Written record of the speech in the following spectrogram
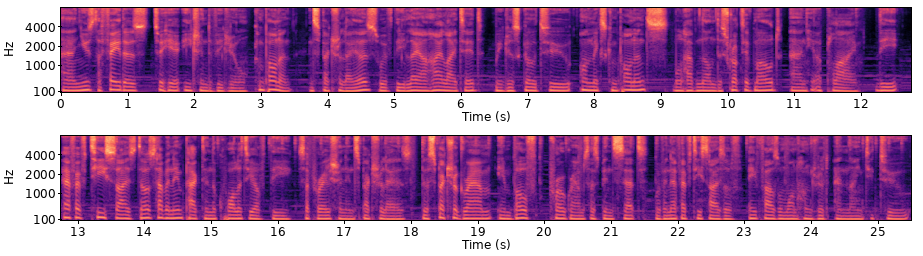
and use the faders to hear each individual component. In Spectralayers, with the layer highlighted, we just go to Unmix Components, we'll have non-destructive mode and hit apply. The FFT size does have an impact in the quality of the separation in Spectralayers. The spectrogram in both programs has been set with an FFT size of 8192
